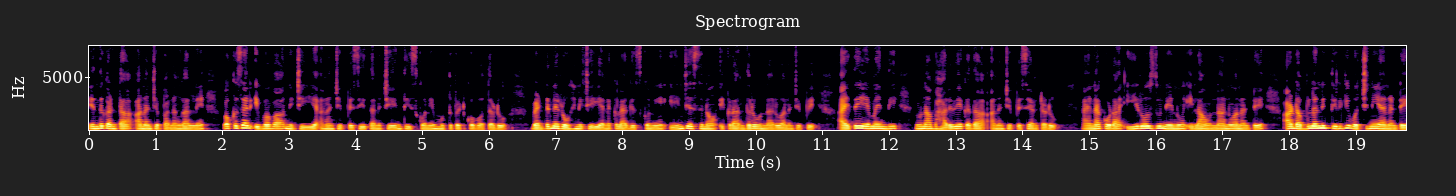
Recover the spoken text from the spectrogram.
ఎందుకంట? అని చెప్పి అనగానే ఒక్కసారి ఇవ్వవా నీ చెయ్యి? అని చెప్పేసి తన చేయిని తీసుకొని ముద్దు పెట్టుకోబోతాడు. వెంటనే రోహిణి చెయ్యి వెనక లాగేసుకొని ఏం చేస్తున్నావు? ఇక్కడ అందరూ ఉన్నారు అని చెప్పి. అయితే ఏమైంది? నువ్వు నా భార్యవే కదా? అని చెప్పేసి అంటాడు. అయినా కూడా ఈరోజు నేను ఇలా ఉన్నాను అని అంటే ఆ డబ్బులన్నీ తిరిగి వచ్చినాయి అని అంటే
